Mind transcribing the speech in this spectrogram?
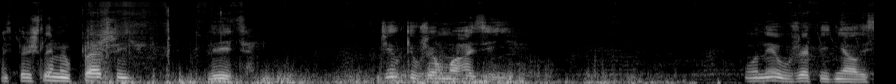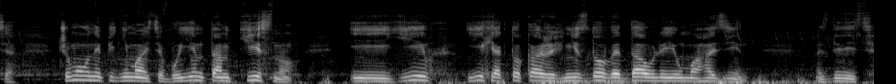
Ось прийшли ми в перший. Дивіться. Бджілки вже в магазині. Вони вже піднялися. Чому вони піднімаються? Бо їм там тісно. І їх, їх як то каже, гніздо видавлює в магазин. Ось дивіться.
